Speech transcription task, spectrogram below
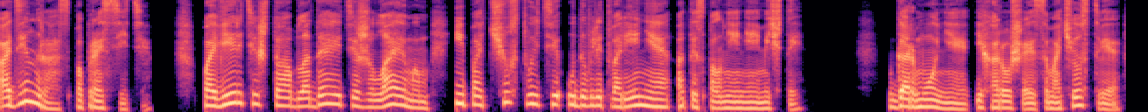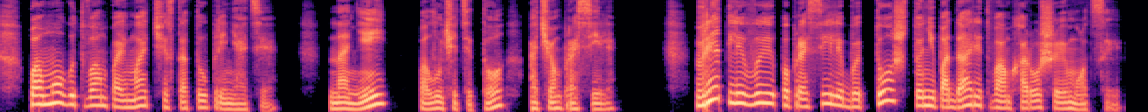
Один раз попросите. Поверьте, что обладаете желаемым и почувствуйте удовлетворение от исполнения мечты. Гармония и хорошее самочувствие помогут вам поймать чистоту принятия. На ней получите то, о чем просили. Вряд ли вы попросили бы то, что не подарит вам хорошие эмоции,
